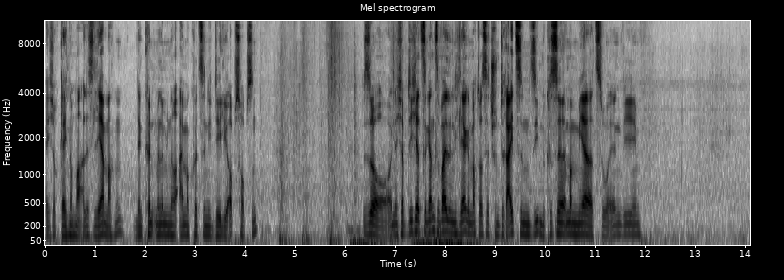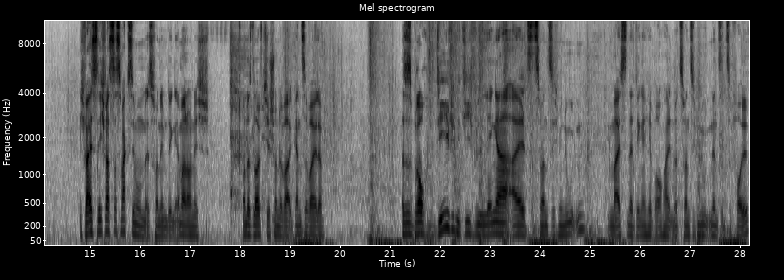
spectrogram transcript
Kann ich auch gleich nochmal alles leer machen. Dann könnten wir nämlich noch einmal kurz in die Daily Ops hopsen. So, und ich habe dich jetzt eine ganze Weile nicht leer gemacht. Du hast jetzt schon 13 und 7. Du kriegst ja immer mehr dazu. Irgendwie... Ich weiß nicht, was das Maximum ist von dem Ding. Immer noch nicht. Und das läuft hier schon eine ganze Weile. Also es braucht definitiv länger als 20 Minuten. Die meisten der Dinger hier brauchen halt nur 20 Minuten, dann sind sie voll.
